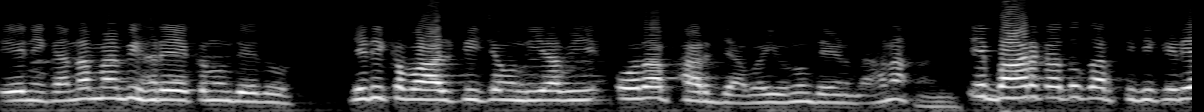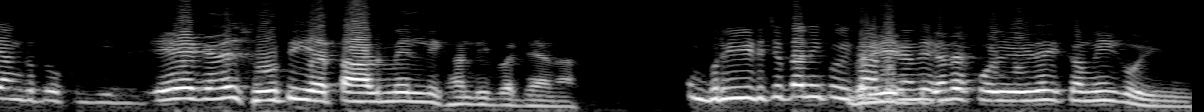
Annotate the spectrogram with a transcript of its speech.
ਇਹ ਨਹੀਂ ਕਹਿੰਦਾ ਮੈਂ ਵੀ ਹਰੇਕ ਨੂੰ ਦੇ ਦੋ। ਜਿਹੜੀ ਕੁਆਲਿਟੀ ਚ ਆਉਂਦੀ ਆ ਵੀ ਉਹਦਾ ਫਰਜ਼ ਆ ਬਾਈ ਉਹਨੂੰ ਦੇਣ ਦਾ ਹਨਾ। ਇਹ ਬਾਹਰ ਕਾਤੋਂ ਕਰਤੀ ਦੀ ਕਿਹੜੇ ਅੰਗ ਤੁੱਕ ਗਈ ਇਹ? ਕਹਿੰਦੇ ਛੋਟੀ ਹੈ ਤਾਲਮੇਲ ਨਹੀਂ ਖਾਂਦੀ ਵੱਡਿਆਂ ਨਾਲ। ਬਰੀਡ ਚ ਤਾਂ ਨਹੀਂ ਕੋਈ ਘੱਟ ਕਹਿੰਦੇ? ਕਹਿੰਦੇ ਕੋਈ ਇਹਦੀ ਕਮੀ ਕੋਈ ਨਹੀਂ।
